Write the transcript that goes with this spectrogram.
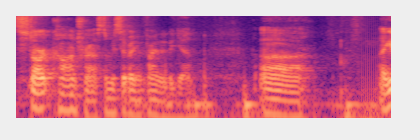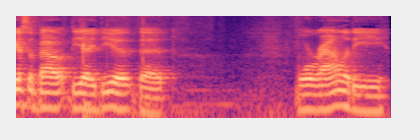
stark contrast. Let me see if I can find it again. Uh, I guess about the idea that morality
